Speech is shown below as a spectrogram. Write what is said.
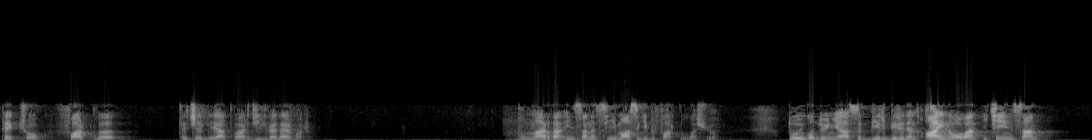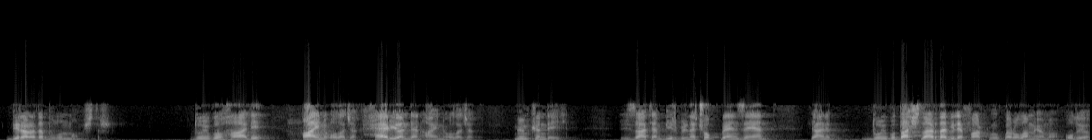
pek çok farklı tecelliyat var, cilveler var. Bunlar da insanın siması gibi farklılaşıyor. Duygu dünyası birbirinin aynı olan iki insan bir arada bulunmamıştır. Duygu hali aynı olacak. Her yönden aynı olacak. Mümkün değil. Zaten birbirine çok benzeyen yani duygudaşlarda bile farklılıklar olamıyor mu? Oluyor.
